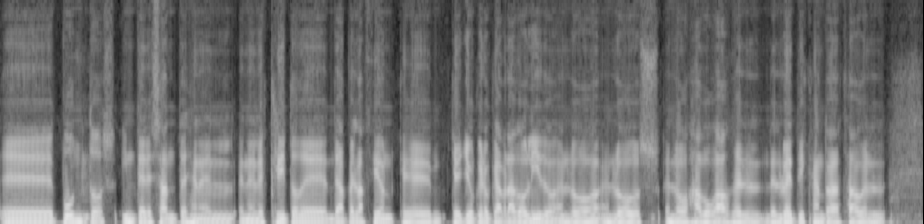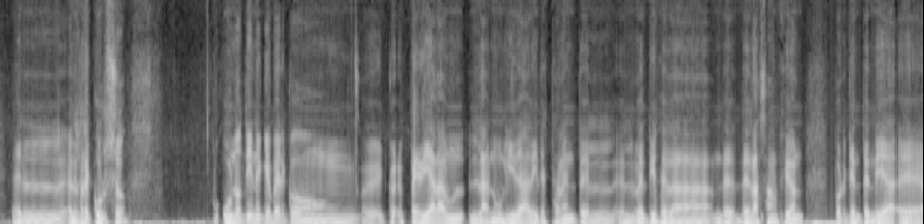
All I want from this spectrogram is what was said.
eh, puntos interesantes en el, en el escrito de, apelación que, que yo creo que habrá dolido en, lo- en los, en los abogados del, del Betis que han redactado el, el- recurso. Uno tiene que ver con... eh, pedía la, nu- la nulidad directamente el, Betis de la, de, la sanción porque entendía... eh,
